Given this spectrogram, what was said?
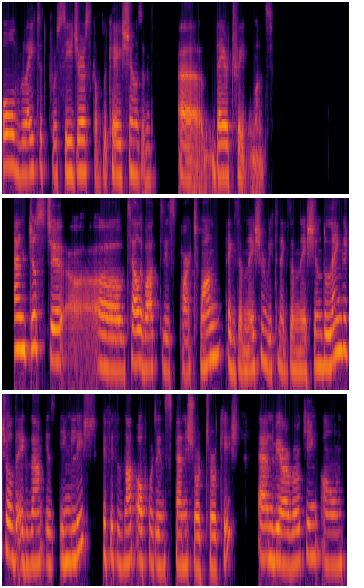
all related procedures, complications, and uh, their treatment. And just to uh, tell about this part one examination, written examination, the language of the exam is English if it is not offered in Spanish or Turkish. And we are working on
